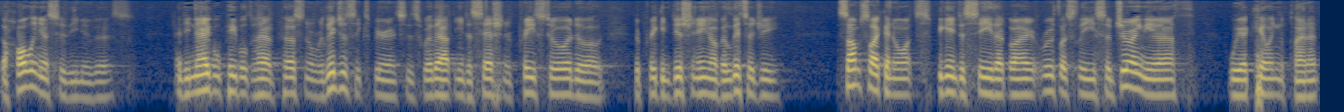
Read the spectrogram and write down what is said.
the holiness of the universe, and enable people to have personal religious experiences without the intercession of priesthood or the preconditioning of a liturgy, some psychonauts begin to see that by ruthlessly subduing the earth, we are killing the planet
